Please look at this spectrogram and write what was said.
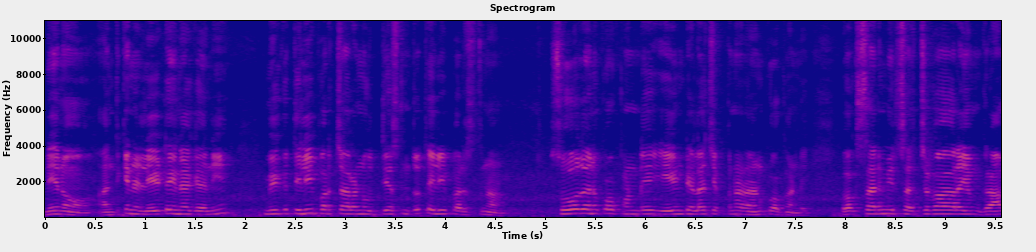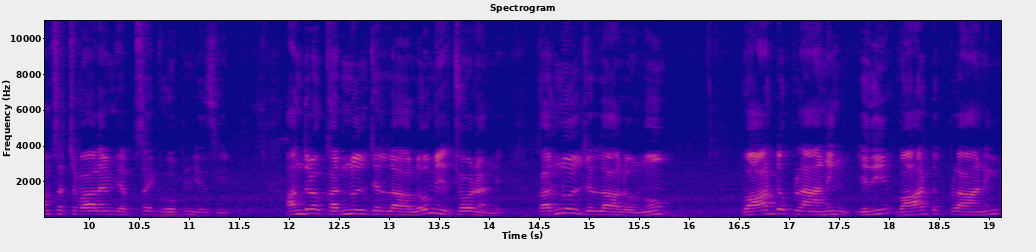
నేను అందుకనే లేట్ అయినా కానీ మీకు తెలియపరచాలన్న ఉద్దేశంతో తెలియపరుస్తున్నాను. సోది అనుకోకండి ఏంటి ఎలా చెప్తున్నాడు అనుకోకండి. ఒకసారి మీరు సచివాలయం గ్రామ సచివాలయం వెబ్సైట్ ఓపెన్ చేసి అందులో కర్నూలు జిల్లాలో మీరు చూడండి. కర్నూలు జిల్లాలోనూ వార్డు ప్లానింగ్. ఇది ward planning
